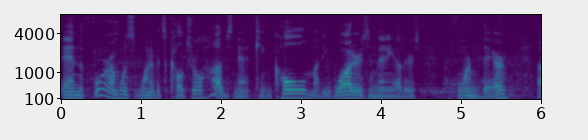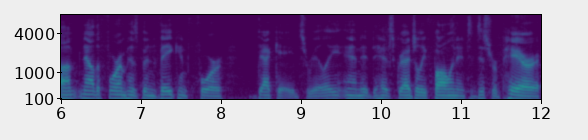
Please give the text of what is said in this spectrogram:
And the Forum was one of its cultural hubs. Nat King Cole, Muddy Waters, and many others performed there. Um, now the Forum has been vacant for decades, really, and it has gradually fallen into disrepair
